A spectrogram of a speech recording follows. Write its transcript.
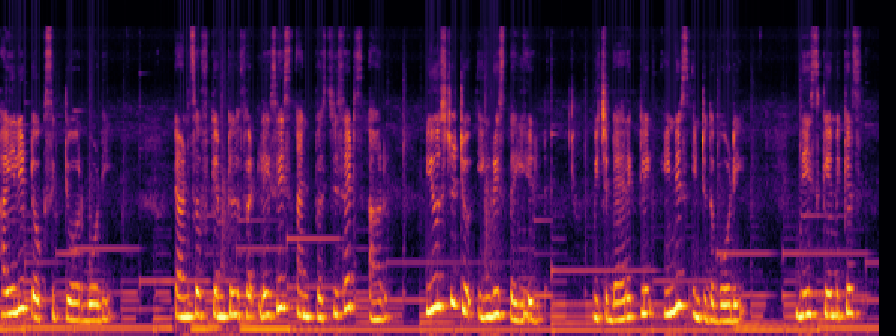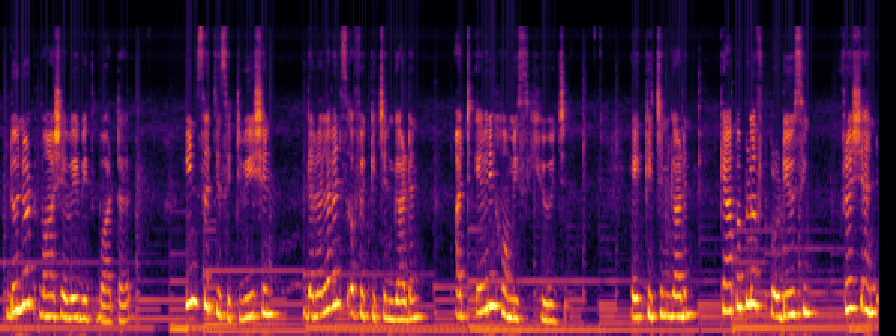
highly toxic to our body. Tons of chemical fertilizers and pesticides are used to increase the yield, which directly enters into the body. These chemicals do not wash away with water. In such a situation, the relevance of a kitchen garden at every home is huge. A kitchen garden capable of producing fresh and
